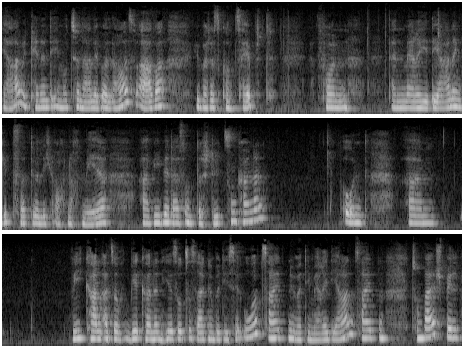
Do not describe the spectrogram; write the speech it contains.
Ja, wir kennen die emotionale Balance, aber über das Konzept von den Meridianen gibt es natürlich auch noch mehr, äh, wie wir das unterstützen können. Und ähm, wie kann, also wir können hier sozusagen über diese Uhrzeiten, über die Meridianzeiten, zum Beispiel,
